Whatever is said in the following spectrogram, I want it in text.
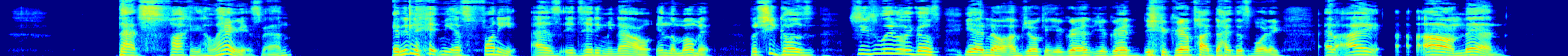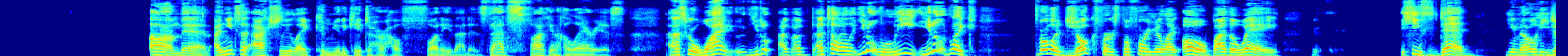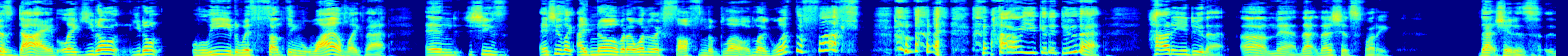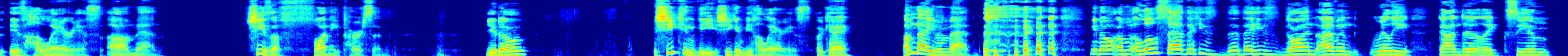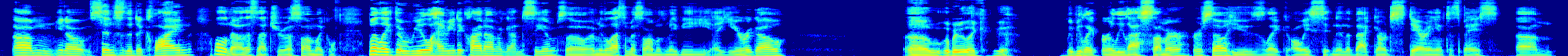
That's fucking hilarious, man. It didn't hit me as funny as it's hitting me now in the moment. But she goes, she literally goes, "Yeah, no, I'm joking. Your grand, your grand, your grandpa died this morning," and I, oh man, oh man, I need to actually like communicate to her how funny that is. That's fucking hilarious. I ask her why you don't. I, I, I tell her like you don't lead, you don't like throw a joke first before you're like, oh, by the way, he's dead. You know he just died. Like you don't you don't lead with something wild like that. And she's and she's like i know but i want to like soften the blow. I'm like what the fuck? How are you gonna do that? How do you do that? Oh man that that shit's funny. That shit is is hilarious. Oh man she's a funny person. You know? She can be she can be hilarious okay? I'm not even mad. You know i'm a little sad that he's that he's gone. I haven't really gotten to like see him um you know since the decline. Well no that's not true. I saw him like but like the real heavy decline i haven't gotten to see him. So i mean the last time i saw him was maybe a year ago. Uh maybe like yeah maybe like early last summer or so. He was like always sitting in the backyard staring into space um,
